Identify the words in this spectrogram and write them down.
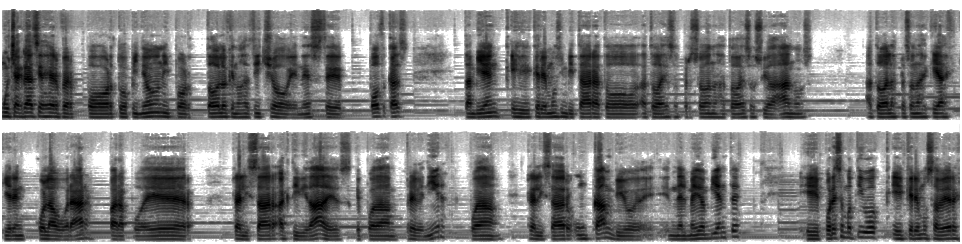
Muchas gracias, Herbert, por tu opinión y por todo lo que nos has dicho en este podcast. También eh, queremos invitar a, a todas esas personas, a todos esos ciudadanos, a todas las personas que quieren colaborar para poder realizar actividades que puedan prevenir, puedan realizar un cambio en el medio ambiente. Eh, por ese motivo eh, queremos saber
